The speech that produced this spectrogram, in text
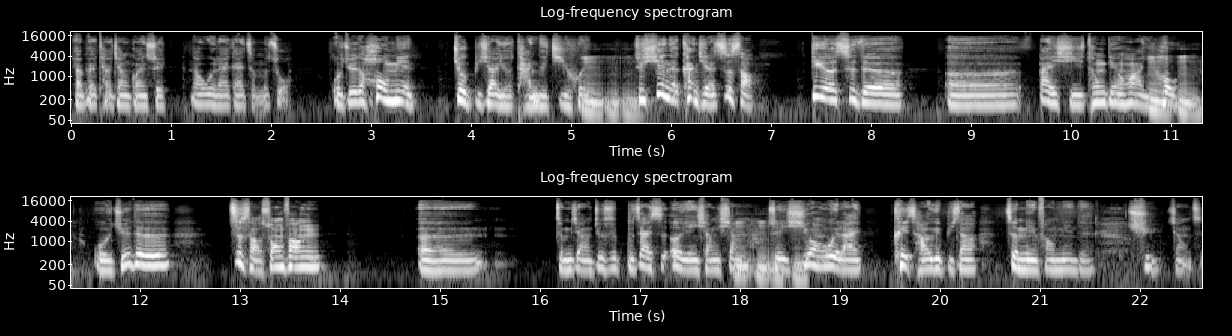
要不要调降关税。那未来该怎么做？我觉得后面就比较有谈的机会。嗯嗯嗯。就现在看起来，至少第二次的呃拜席通电话以后，嗯，我觉得至少双方呃。怎么讲？就是不再是恶言相向嘛，所以希望未来可以朝一个比较正面方面的去这样子。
